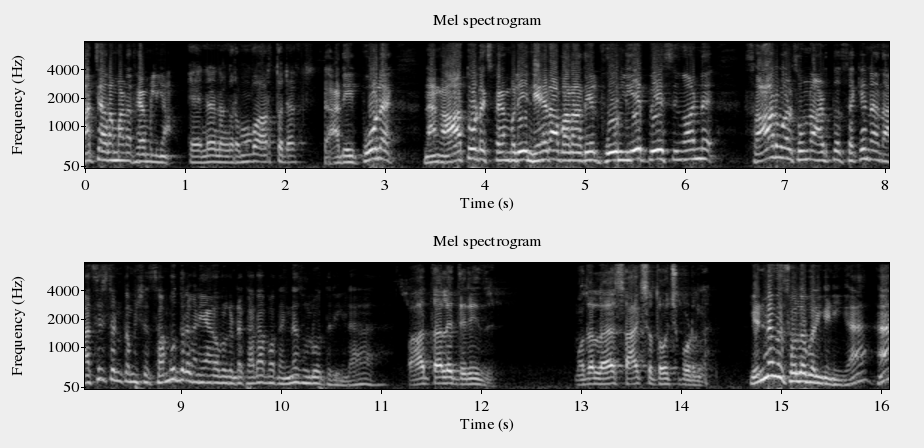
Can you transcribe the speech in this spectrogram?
ஆச்சாரமான ஃபேமிலியா ஏன்னா நாங்கள் ரொம்ப ஆர்த்தோடாக்ஸ் அதே போல நாங்க ஆர்த்தோடாக்ஸ் ஃபேமிலி நேரா வராதே போன்லயே பேசுங்கன்னு சார்வால் சொன்ன அடுத்த செகண்ட் அந்த அசிஸ்டன்ட் கமிஷனர் சமுத்திரகனியாக வருகின்ற கதாபாத்திரம் என்ன சொல்லுவா தெரியுங்களா? பார்த்தாலே தெரியுது. முதல்ல சாக்ஸை துவைச்சு போடுங்க. என்னங்க சொல்ல வரீங்க நீங்க ஆ?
